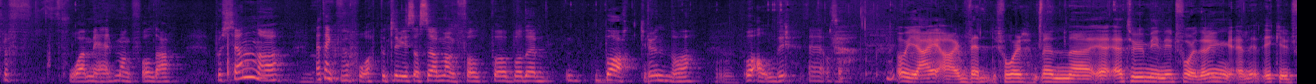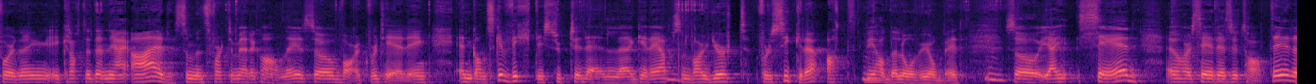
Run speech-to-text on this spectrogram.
for å få mer mangfold da på kjønn. Og jeg tenker forhåpentligvis også mangfold på både bakgrunn og, og alder eh, også. Og jeg er veldig for, men uh, jeg, jeg, tror min utfordring, eller ikke utfordring, i kraft av den jeg er som en svart amerikaner, så var kvotering en ganske viktig strukturell grep som var gjort for å sikre at vi hadde lov å jobbe. Så jeg ser og har sett resultater.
